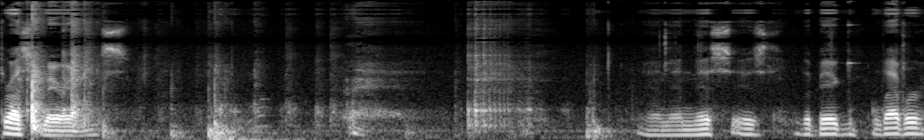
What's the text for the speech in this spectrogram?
thrust bearings. And then this is the big lever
